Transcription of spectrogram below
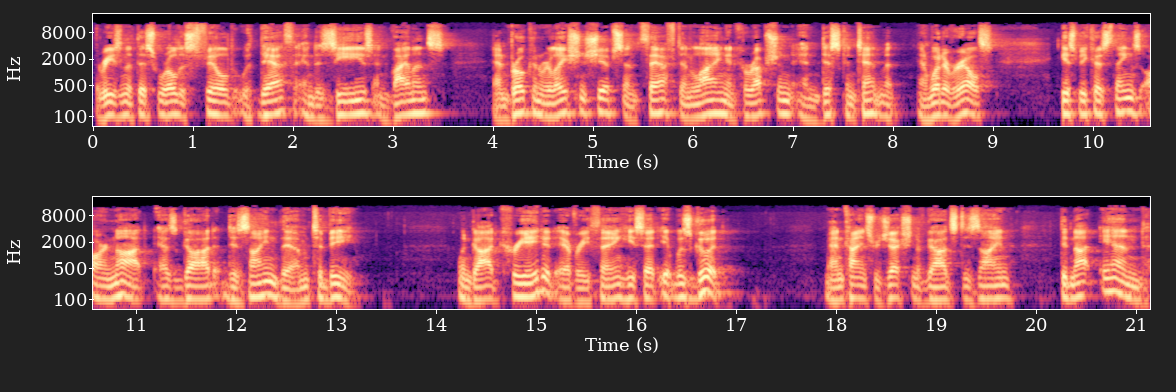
The reason that this world is filled with death and disease and violence and broken relationships and theft and lying and corruption and discontentment and whatever else is because things are not as God designed them to be. When God created everything, He said it was good. Mankind's rejection of God's design did not end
